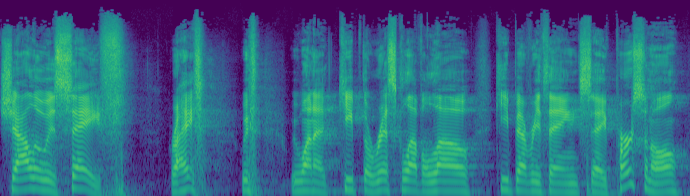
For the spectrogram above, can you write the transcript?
Shallow is safe, right? We, we want to keep the risk level low, keep everything safe. Personal,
